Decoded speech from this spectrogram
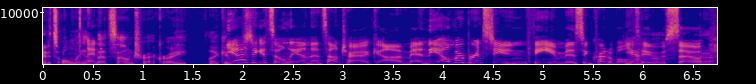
And it's only on And- that soundtrack, right? Like, it yeah, was, I think it's only on that soundtrack. Um, and the Elmer Bernstein theme is incredible Yeah. too. So, yeah.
